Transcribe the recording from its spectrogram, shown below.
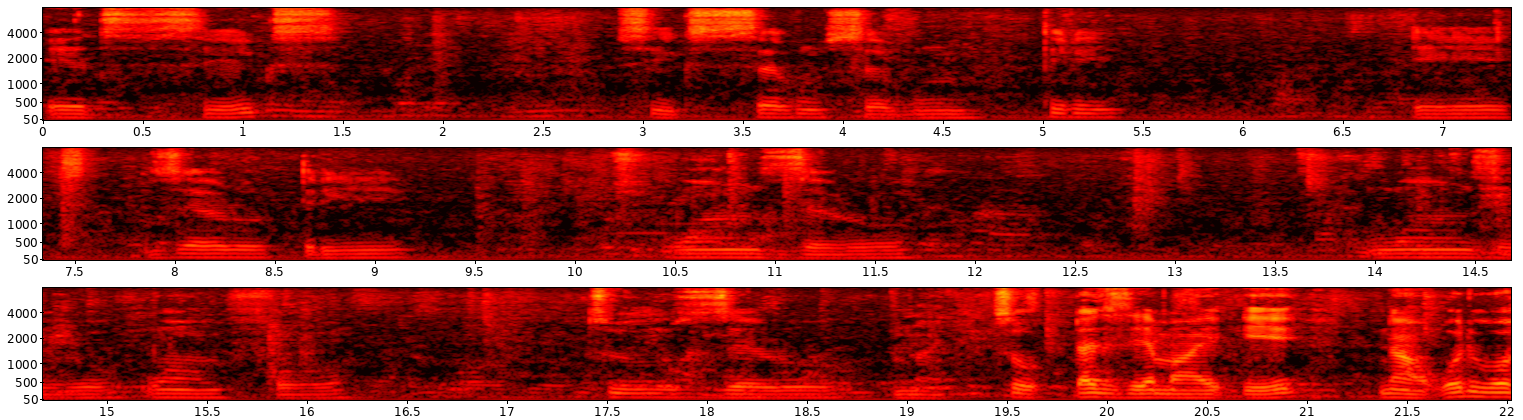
8 6 6 7 7 3 8 0 3 1 0 1 0 1 4 2 0 9 so that is the MIA now what we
